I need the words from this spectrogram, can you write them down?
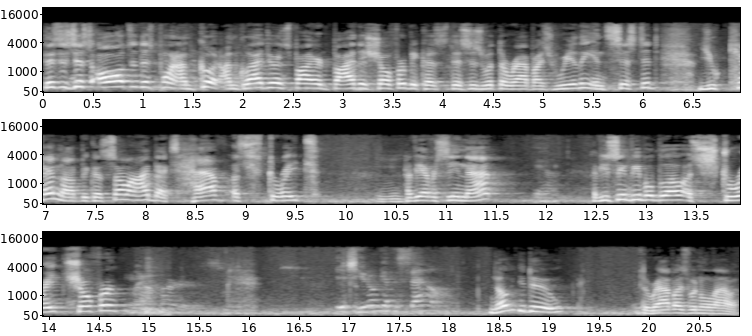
This is just all to this point. I'm good. I'm glad you're inspired by the shofar because this is what the rabbis really insisted. You cannot, because some ibex have a straight. Mm-hmm. Have you ever seen that? Yeah. Have you seen people blow a straight shofar? Much harder. You don't get the sound. No, you do. The rabbis wouldn't allow it.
